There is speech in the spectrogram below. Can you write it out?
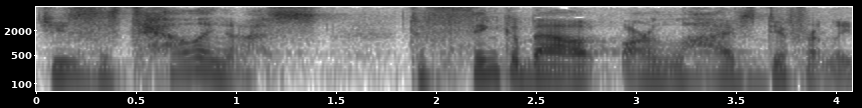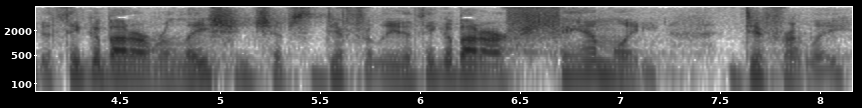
Jesus is telling us to think about our lives differently, to think about our relationships differently, to think about our family differently.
